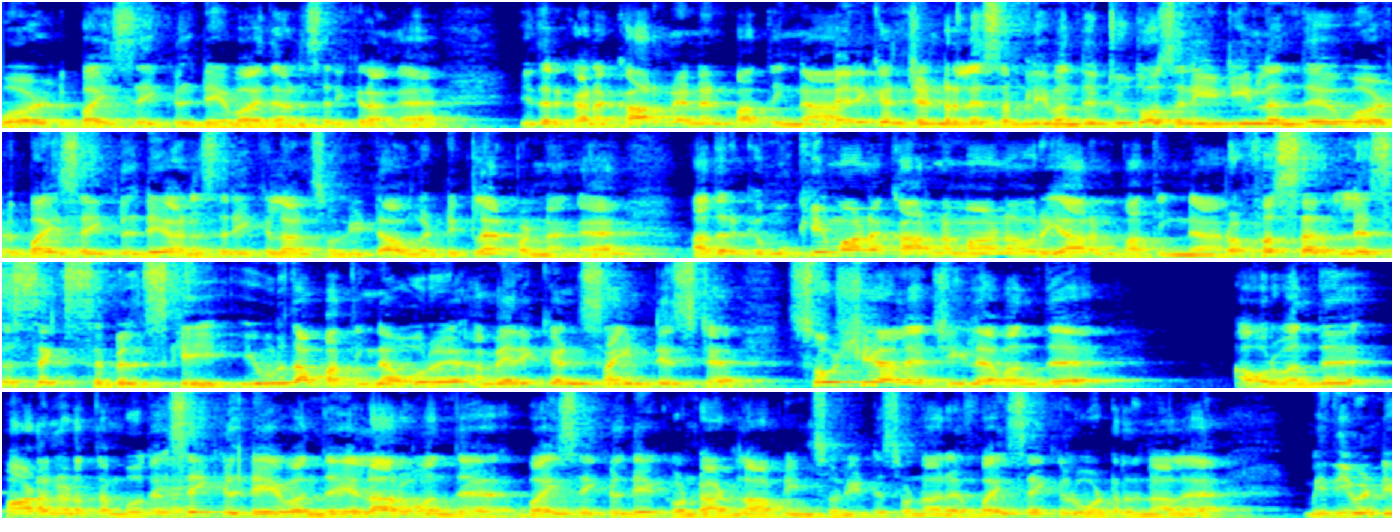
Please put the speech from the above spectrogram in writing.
வேர்ல்டு பைசைக்கிள் டேவாக இதை அனுசரிக்கிறாங்க. இதற்கான காரணம் என்னன்னு பார்த்தீங்கன்னா அமெரிக்கன் ஜென்ரல் அசம்பிளி வந்து டூ தௌசண்ட் எயிட்டீன்லேருந்து வேர்ல்டு பைசைக்கிள் டே அனுசரிக்கலான்னு சொல்லிட்டு அவங்க டிக்ளேர் பண்ணாங்க. அதற்கு முக்கியமான காரணமானவர் யாருன்னு பார்த்தீங்கன்னா ப்ரொஃபஸர் லெசசிக் சிபில்ஸ்கி இவர் தான் பார்த்தீங்கன்னா ஒரு அமெரிக்கன் சயின்டிஸ்ட் சோஷியாலஜியில் வந்து அவர் வந்து பாடம் நடத்தும் போது பைசைக்கிள் டே வந்து எல்லாரும் வந்து பைசைக்கிள் டே கொண்டாடலாம் அப்படின்னு சொல்லிட்டு சொன்னார். பைசைக்கிள் ஓட்டுறதுனால மிதிவண்டி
